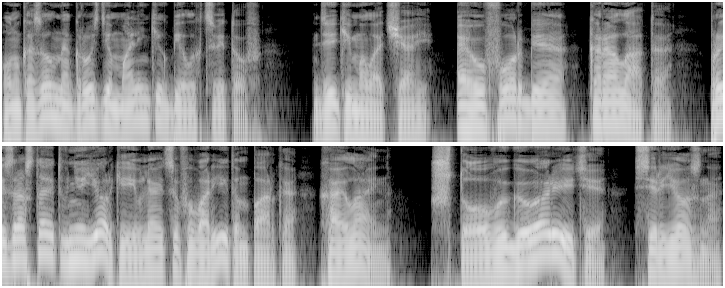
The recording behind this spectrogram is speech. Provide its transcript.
Он указал на грозди маленьких белых цветов. «Дикий молочай, Euphorbia corollata. Произрастает в Нью-Йорке и является фаворитом парка Хайлайн». «Что вы говорите?» «Серьезно.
